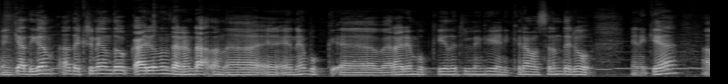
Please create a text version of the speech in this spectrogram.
എനിക്കധികം ദക്ഷിണ എന്തോ കാര്യമൊന്നും തരണ്ട. എന്നെ ബുക്ക് വേറെ ആരെയും ബുക്ക് ചെയ്തിട്ടില്ലെങ്കിൽ എനിക്കൊരു അവസരം തരുമോ എനിക്ക് ആ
